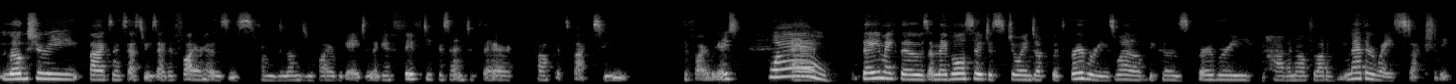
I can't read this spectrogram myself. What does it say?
luxury bags and accessories out of fire hoses from the London Fire Brigade, and they give 50% of their profits back to the fire brigade. Wow. Uh, they make those, and they've also just joined up with Burberry as well because Burberry have an awful lot of leather waste actually.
